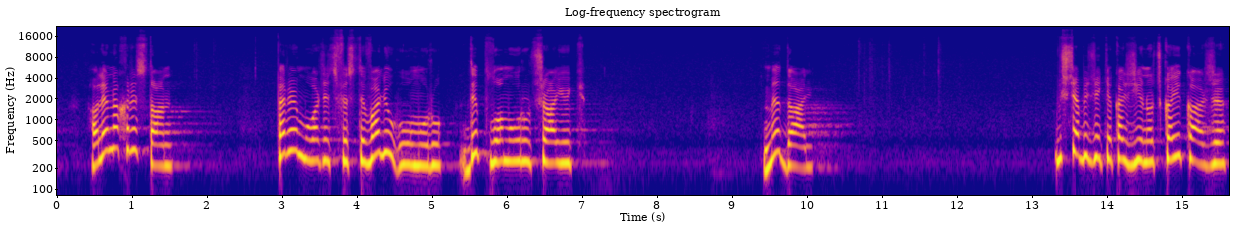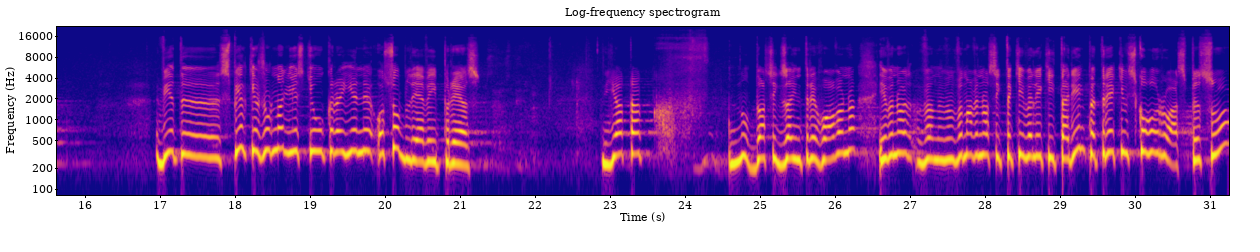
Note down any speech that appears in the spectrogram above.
Галина Христан, переможець фестивалю гумору, диплом вручають, медаль. Ще біжить якась жіночка і каже, від е, спілки журналістів України особливий приз. Я так ну, досить заінтригована, і воно, вона виносить такий великий таріль Петриківського розпису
